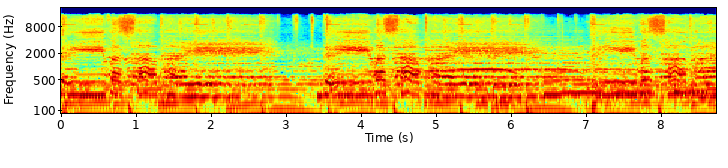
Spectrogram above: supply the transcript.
दैवसभये दैवसभये दैवसभये।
